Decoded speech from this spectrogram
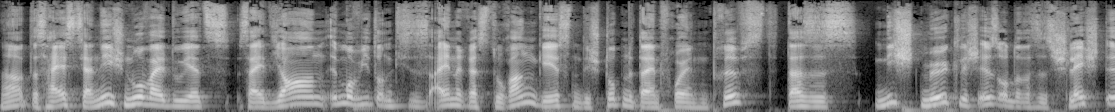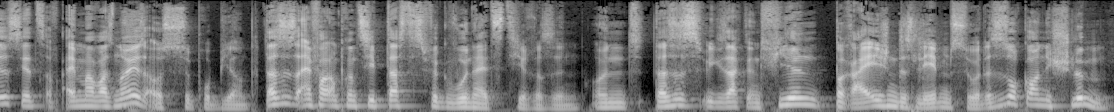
Das heißt ja nicht, nur weil du jetzt seit Jahren immer wieder in dieses eine Restaurant gehst und dich dort mit deinen Freunden triffst, dass es nicht möglich ist oder dass es schlecht ist, jetzt auf einmal was Neues auszuprobieren. Das ist einfach im Prinzip das, was für Gewohnheitstiere sind. Und das ist, wie gesagt, in vielen Bereichen des Lebens so. Das ist auch gar nicht schlimm.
